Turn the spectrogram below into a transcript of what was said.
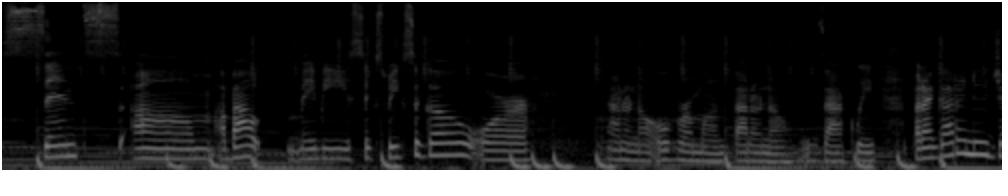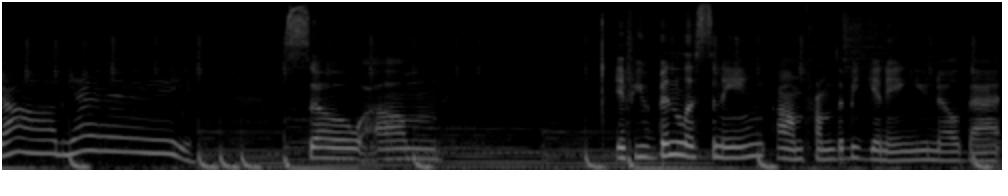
since um, about maybe six weeks ago, or I don't know, over a month. I don't know exactly, but I got a new job. Yay! So, um, if you've been listening um, from the beginning, you know that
